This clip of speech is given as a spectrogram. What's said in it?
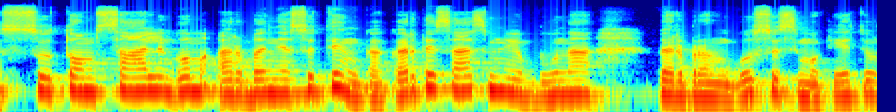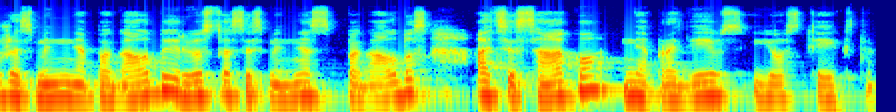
su tom sąlygom arba nesutinka. Kartais asmeniui būna per brangu susimokėti už asmeninę pagalbą ir jūs tas asmeninės pagalbos atsisako, nepradėjus jos teikti.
